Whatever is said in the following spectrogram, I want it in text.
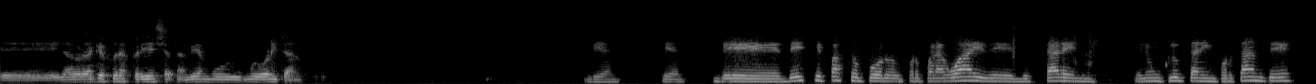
eh, y la verdad que fue una experiencia también muy, muy bonita. Bien, bien. De, de ese paso por, por Paraguay, de, estar en, en, un club tan importante,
